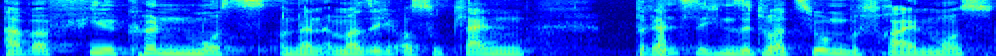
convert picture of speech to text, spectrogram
aber viel können muss und dann immer sich aus so kleinen brenzlichen Situationen befreien muss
